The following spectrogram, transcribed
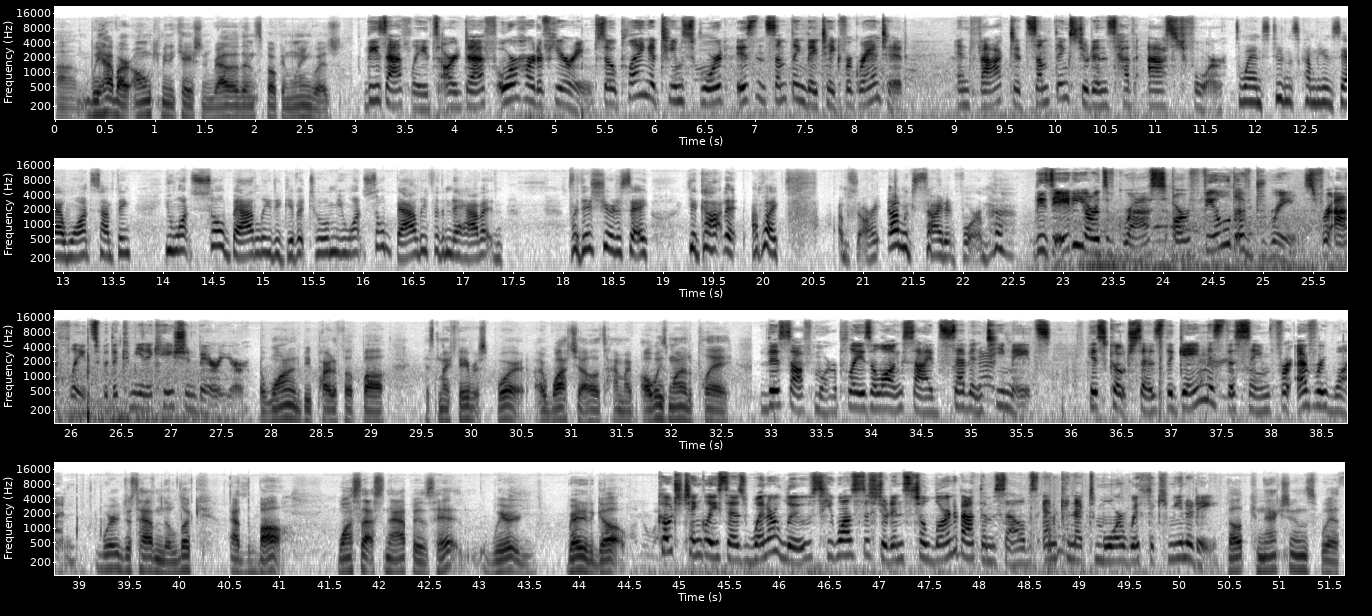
Um, we have our own communication rather than spoken language. These athletes are deaf or hard of hearing, so playing a team sport isn't something they take for granted. In fact, it's something students have asked for. When students come to you and say, I want something, you want so badly to give it to them. You want so badly for them to have it. And for this year to say, you got it, I'm like, I'm sorry. I'm excited for him. These 80 yards of grass are a field of dreams for athletes with a communication barrier. I wanted to be part of football. It's my favorite sport. I watch it all the time. I've always wanted to play. This sophomore plays alongside seven teammates. His coach says the game is the same for everyone. We're just having to look at the ball. Once that snap is hit, we're ready to go. Coach Tingley says win or lose, he wants the students to learn about themselves and connect more with the community. Develop connections with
